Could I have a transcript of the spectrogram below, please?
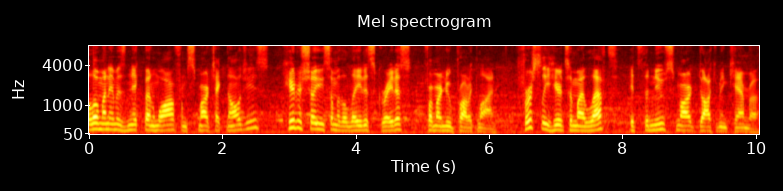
Hello, my name is Nick Benoit from Smart Technologies, here to show you some of the latest, greatest from our new product line. Firstly, here to my left, it's the new Smart Document Camera.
